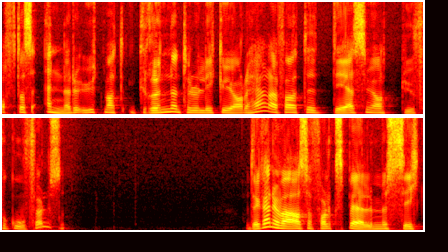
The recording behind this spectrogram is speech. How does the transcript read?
ofte så ender det ut med at grunnen til du liker å gjøre det her, er for at det er det som gjør at du får godfølelsen. Det kan jo være altså folk spiller musikk,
